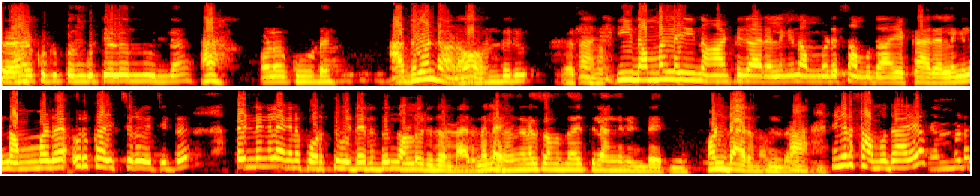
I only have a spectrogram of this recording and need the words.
വേറെ കുട്ടി പെൺകുട്ടികളൊന്നും ഇല്ല. അവളെ കൂടെ. അതുകൊണ്ടാണോ? അതുകൊണ്ടൊരു ഈ നമ്മളെ ഈ നാട്ടുകാർ അല്ലെങ്കിൽ നമ്മുടെ സമുദായക്കാർ അല്ലെങ്കിൽ നമ്മുടെ ഒരു കൾച്ചർ വെച്ചിട്ട് പെണ്ണുങ്ങളെ അങ്ങനെ പുറത്തു വിടരുത് എന്നുള്ള ഒരു ഇതുണ്ടായിരുന്നു അല്ലെ? ഞങ്ങളെ സമുദായത്തിൽ അങ്ങനെ ഉണ്ടായിരുന്നു. ഉണ്ടായിരുന്നു. ആ നിങ്ങളുടെ സമുദായം? നമ്മുടെ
